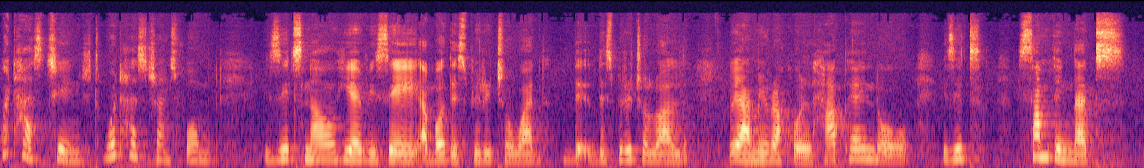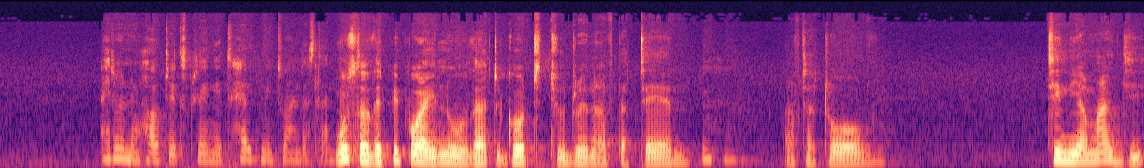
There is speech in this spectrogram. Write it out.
What has changed? What has transformed? Is it now here we say about the spiritual world, the, the spiritual world, where a miracle happened, or is it something that I don't know how to explain it? Help me to understand. Most of the people I know that got children after 10, mm-hmm. after 12, chini ya maji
